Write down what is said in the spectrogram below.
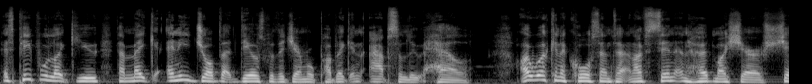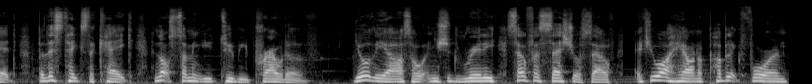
It's people like you that make any job that deals with the general public an absolute hell. I work in a call center and I've seen and heard my share of shit, but this takes the cake and not something you to be proud of. You're the asshole and you should really self assess yourself if you are here on a public forum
